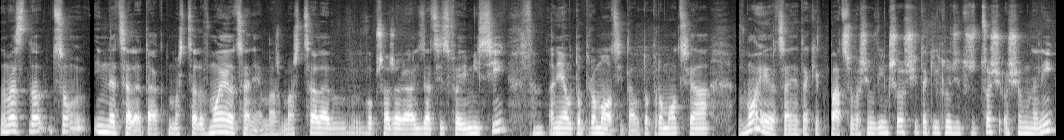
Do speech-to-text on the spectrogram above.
natomiast no, są inne cele, tak? Masz cele, w mojej ocenie, masz, masz cele w obszarze realizacji swojej misji, a nie autopromocji. Ta autopromocja, w mojej ocenie, tak jak patrzę, właśnie u większości takich ludzi, którzy coś osiągnęli,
